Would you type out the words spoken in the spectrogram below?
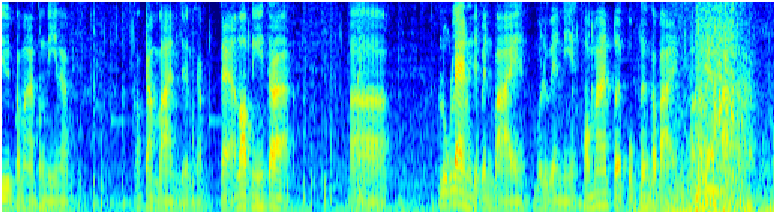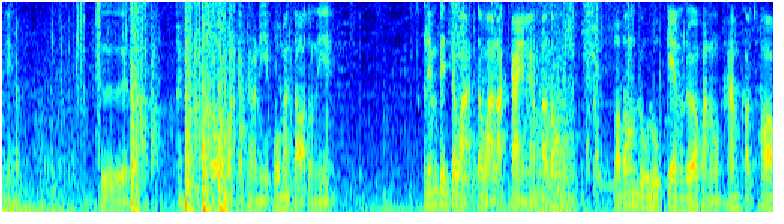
ยืนประมาณตรงนี้นะครับ ก็กำบายเหมือนเดิมครับ แต่รอบนี้จะลูกแรกเนี่ยจะเป็นบายบริเวณนี้ พอม่านเปิดปุ๊บเพื่อนก็บายแล้วก็แดนตามนะครับนี่ครับ คือโดนหมดครับแถวนี้พวกมาจอดตรงนี้อันนี้มันเป็นจังหวะจังหวะลักไก่นะครับ เราต้องเราต้องดูรูปเกมมาด้วยว่าฝั่งตรงข้ามเขาชอบ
